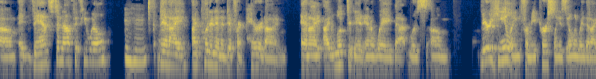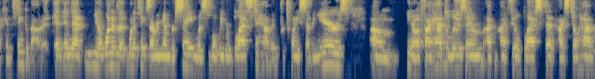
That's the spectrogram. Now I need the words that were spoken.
um, advanced enough, if you will, mm-hmm. that I, I put it in a different paradigm. And I, I looked at it in a way that was um, very healing for me personally is the only way that I can think about it. And, and that, you know, one of the one of the things I remember saying was, well, we were blessed to have him for 27 years. Um, you know, if I had to lose him, I, I, feel blessed that I still have,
